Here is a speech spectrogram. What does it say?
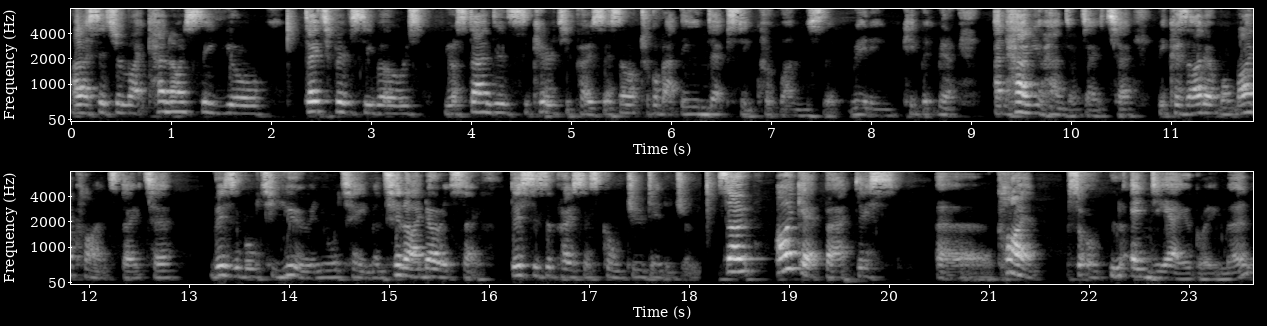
and I said to them, like, can I see your data privacy rules, your standard security process? I'm not talking about the in-depth secret ones that really keep it, you know, and how you handle data, because I don't want my client's data visible to you and your team until I know it's safe. This is a process called due diligence. So I get back this uh, client sort of NDA agreement,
